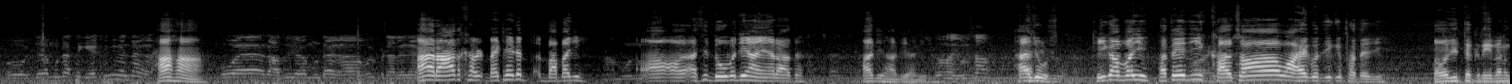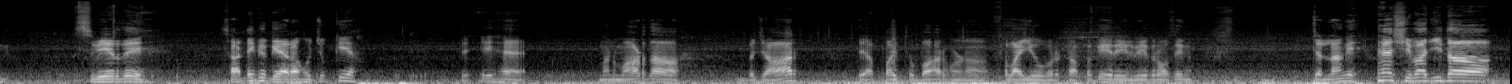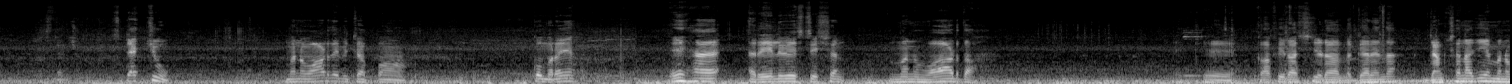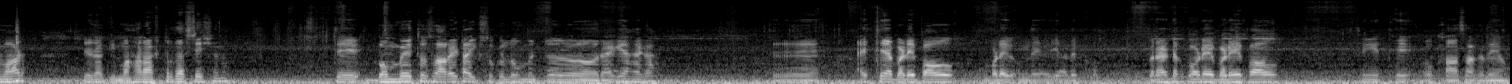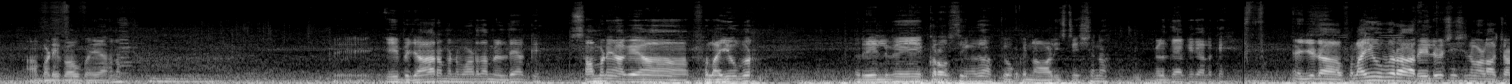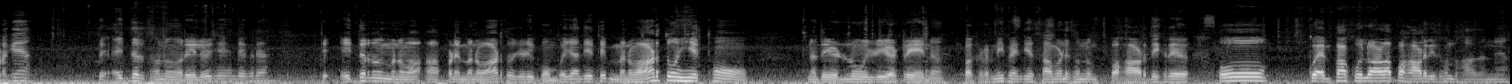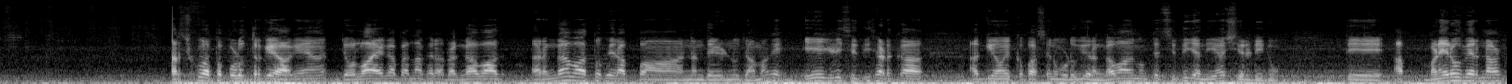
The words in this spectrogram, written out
ਉਹ ਜਿਹੜਾ ਮੁੰਡਾ ਇੱਥੇ ਗੇਟ ਤੇ ਨਹੀਂ ਬੰਦਾ ਹੈਗਾ? ਹਾਂ ਹਾਂ। ਉਹ ਹੈ ਨੂੰ ਜਿਹੜਾ ਮੁੰਡਾ ਹੈਗਾ ਉਹ ਵੀ ਰਾਤ ਖ ਬੈਠੇ ਜਿਹੜੇ ਬਾਬਾ ਜੀ। ਆ, ਆ, ਅਸੀਂ 2 ਵਜੇ ਆਏ ਆ ਰਾਤ। ਹਾਂਜੀ ਹਾਂਜੀ ਹਾਂਜੀ। ਹਾਂ ਜੂਰ ਠੀਕ ਆ ਬਾਬਾ ਜੀ ਫਤਿਹ ਜੀ ਖਾਲਸਾ ਵਾਹਿਗੁਰੂ ਜੀ ਕੀ ਫਤਿਹ ਜੀ। ਲਓ ਜੀ ਤਕਰੀਬਨ ਸਵੇਰ ਦੇ 11:30 ਹੋ ਚੁੱਕੇ ਆ। ਤੇ ਇਹ ਹੈ ਮਨਮਾੜ ਦਾ ਬਾਜ਼ਾਰ। ਤੇ ਆਪਾਂ ਇੱਥੋਂ ਬਾਹਰ ਹੁਣ ਫਲਾਈਓਵਰ ਟੱਪ ਕੇ ਰੇਲਵੇ ਕ੍ਰੋਸਿੰਗ ਚੱਲਾਂਗੇ। ਇਹ ਹੈ ਸ਼ਿਵਾ ਜੀ ਦਾ ਸਟੈਚੂ। ਮਨਵਾੜ ਦੇ ਵਿੱਚ ਆਪਾਂ ਘੁੰਮ ਰਹੇ ਹਾਂ। ਇਹ ਹੈ ਰੇਲਵੇ ਸਟੇਸ਼ਨ ਮਨਵਾੜ ਦਾ। ਇੱਥੇ ਕਾਫੀ ਰਸ਼ ਜਿਹੜਾ ਲੱਗਿਆ ਰਹਿੰਦਾ। ਜੰਕਸ਼ਨ ਆ ਜੀ ਇਹ ਮਨਵਾੜ, ਜਿਹੜਾ ਕਿ ਮਹਾਰਾਸ਼ਟਰ ਦਾ ਸਟੇਸ਼ਨ ਆ। ਤੇ ਬੰਬੇ ਤੋਂ ਸਾਰੇ 250 ਕਿਲੋਮੀਟਰ ਰਹਿ ਗਿਆ ਹੈਗਾ। ਤੇ ਇੱਥੇ ਆ ਬੜੇ ਪਾਓ, ਬੜੇ ਹੁੰਦੇ ਆ ਜੀ ਆ ਦੇਖੋ। ਬ੍ਰੈਡ ਪਕੌੜੇ ਬੜੇ ਪਾਓ। ਤੁਸੀਂ ਇੱਥੇ ਉਹ ਖਾ ਸਕਦੇ ਹੋ। ਆ ਬੜੇ ਪਾਓ ਪਏ ਆ, ਹਨਾ? ਤੇ ਇਹ ਬਾਜ਼ਾਰ ਮਨਵਾੜ ਦਾ ਮਿਲਦੇ ਆ ਅੱਗੇ। ਸਾਹਮਣੇ ਆ ਗਿਆ ਫਲਾਈਓਵਰ, ਰੇਲਵੇ ਕ੍ਰੋਸਿੰਗ ਦਾ ਕਿਉਂਕਿ ਨਾਲ ਹੀ ਸਟੇਸ਼ਨ ਆ। ਮਿਲਦੇ ਆ ਅੱਗੇ ਚੱਲ ਕੇ। ਇਹ ਜਿਹੜਾ ਫਲਾਈਓਵਰ ਆ, ਰੇਲਵੇ ਸਟੇਸ਼ਨ ਵਾਲਾ ਚੜ ਗਏ ਆ ਤੇ ਇੱਧਰ ਤੁਹਾਨੂੰ ਰੇਲਵੇ ਸਟੇਸ਼ਨ ਦਿਖ ਰਿਹਾ। ਤੇ ਇੱਧਰ ਨੂੰ ਮਨਵਾ, ਆਪਣੇ ਮਨਵਾੜ ਤੋਂ ਜਿਹੜੀ ਬੰਬੇ ਜਾਂਦੀ ਹੈ, ਤੇ ਮਨਵਾੜ ਤੋਂ ਹੀ ਇੱਥੋਂ ਨਦੇੜ ਨੂੰ ਜਿਹੜੀ ਆ ਟ੍ਰੇਨ ਪਕੜਨੀ ਪੈਂਦੀ ਹੈ। ਸਾਹਮਣੇ ਤੁਹਾਨੂੰ ਪਹਾੜ ਦਿਖ ਰਹੇ। ਉਹ ਕੋੈਂਪਾ ਕੋਲਾ ਵਾਲਾ ਪਹਾੜ ਵੀ ਤੁਹਾਨੂੰ ਦਿਖਾ ਦਿੰਦੇ ਆ ਦਰਸ਼ਕੋ, ਆਪਾਂ ਪੁਲ ਉਤਰ ਕੇ ਆ ਗਏ ਆ ਜੋਲਾ ਆਏਗਾ ਪਹਿਲਾਂ ਫਿਰ ਰੰਗਾਬਾਦ। ਰੰਗਾਬਾਦ ਤੋਂ ਫਿਰ ਆਪਾਂ ਨੰਦੇੜ ਨੂੰ ਜਾਵਾਂਗੇ। ਇਹ ਜਿਹੜੀ ਸਿੱਧੀ ਸੜਕ ਆ, ਅੱਗੇੋਂ ਇੱਕ ਪਾਸੇ ਨੂੰ ਮੁੜੂਗੀ ਰੰਗਾਬਾਦ ਨੂੰ ਤੇ ਸਿੱਧੀ ਜਾਂਦੀ ਆ ਸ਼ਿਰਡੀ ਨੂੰ। ਤੇ ਆਪ ਬਣੇ ਰਹੋ ਮੇਰੇ ਨਾਲ।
